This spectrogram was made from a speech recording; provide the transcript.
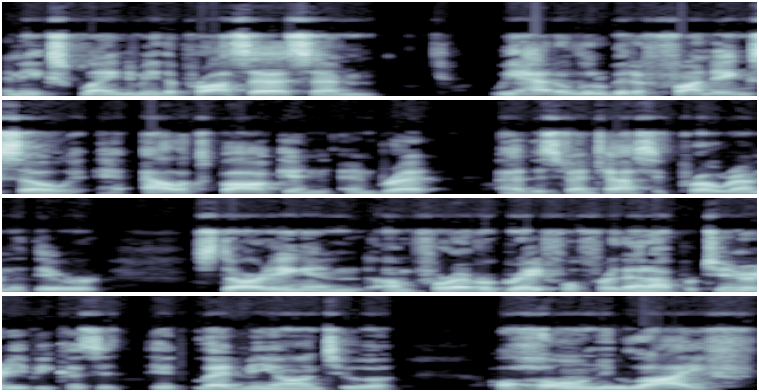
And he explained to me the process, and we had a little bit of funding. So Alex Bach and and Brett had this fantastic program that they were starting, and I'm forever grateful for that opportunity because it it led me on to a a whole new life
